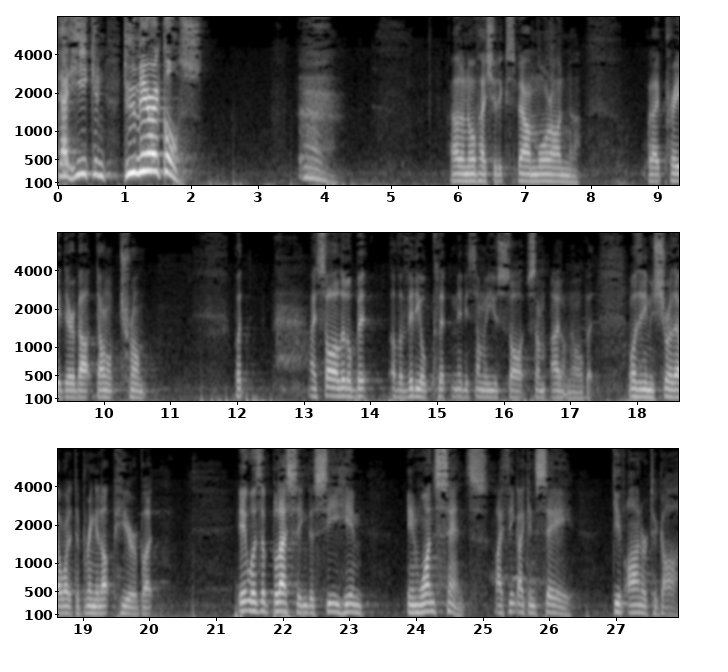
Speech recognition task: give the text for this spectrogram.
that He can do miracles. I don't know if I should expound more on uh, what I prayed there about Donald Trump. But I saw a little bit of a video clip. Maybe some of you saw it, some, I don't know, but I wasn't even sure that I wanted to bring it up here. But it was a blessing to see him, in one sense, I think I can say, give honor to God.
